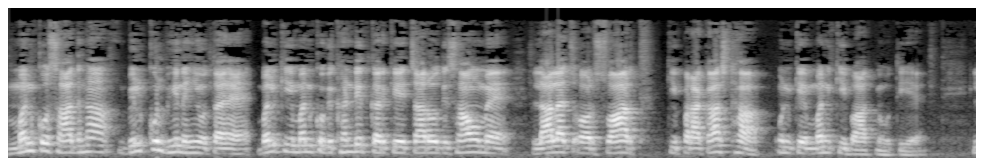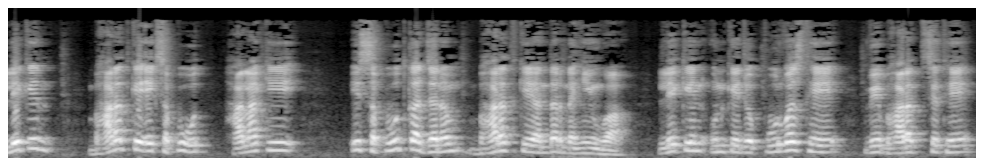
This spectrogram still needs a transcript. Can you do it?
मन को साधना बिल्कुल भी नहीं होता है, बल्कि मन को विखंडित करके चारों दिशाओं में लालच और स्वार्थ की पराकाष्ठा उनके मन की बात में होती है। लेकिन भारत के एक सपूत, हालाँकि इस सपूत का जन्म भारत के अंदर नहीं हुआ, लेकिन उनके जो पूर्वज थे, वे भारत से थे,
